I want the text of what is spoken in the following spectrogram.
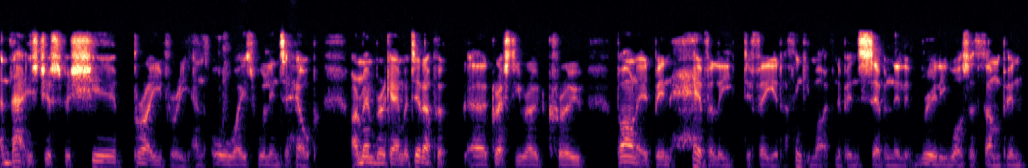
and that is just for sheer bravery and always willing to help. I remember a game I did up at uh, Gresty Road Crewe. Barnet had been heavily defeated. I think he might have been 7 0. It really was a thumping.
